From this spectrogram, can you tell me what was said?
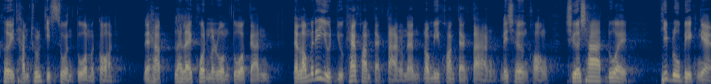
เคยทำธุรกิจส่วนตัวมาก่อนนะครับหลายๆ คนมารวมตัวกัน แต่เราไม่ได้หยุดอยู่แค่ความแตกต่างนั้น เรามีความแตกต่างในเชิงของเชื้อชาติด้วย ที่ Blue Big เนี่ย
